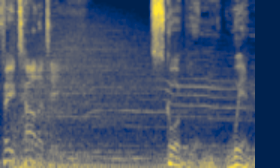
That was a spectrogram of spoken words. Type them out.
Fatality. Scorpion wins.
